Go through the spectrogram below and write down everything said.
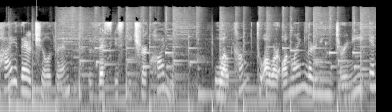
Hi there, children. This is Teacher Connie. Welcome to our online learning journey in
